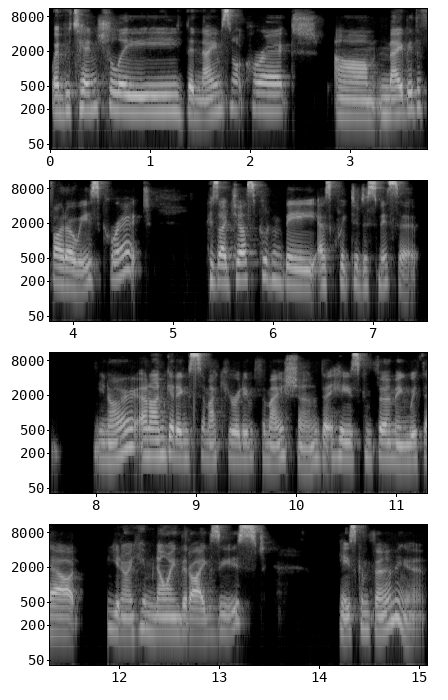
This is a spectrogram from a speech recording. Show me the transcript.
When potentially the name's not correct, um, maybe the photo is correct, because I just couldn't be as quick to dismiss it, you know. And I'm getting some accurate information that he's confirming without, you know, him knowing that I exist. He's confirming it.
